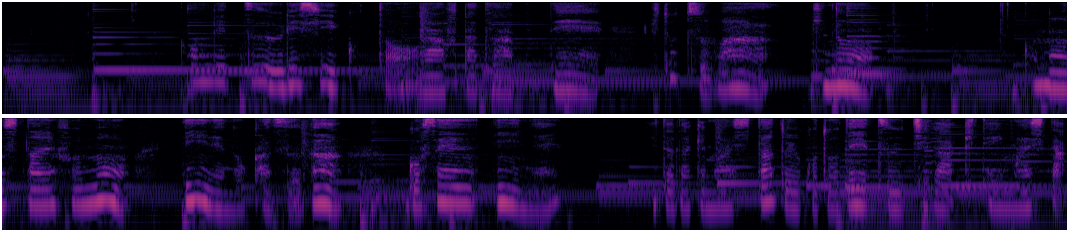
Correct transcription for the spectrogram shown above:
今月嬉しいことが2つあって1つは昨日このスタイフのいいねの数が5000いいねただけましたということで通知が来ていました。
